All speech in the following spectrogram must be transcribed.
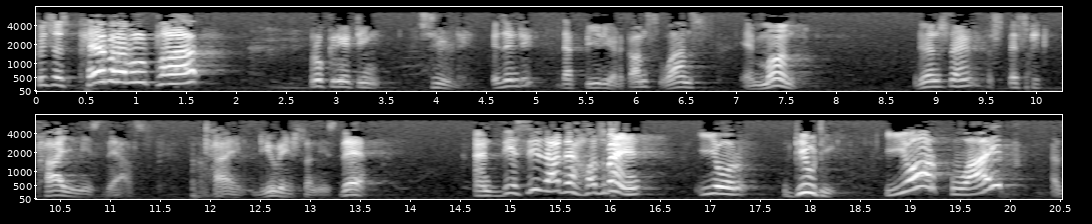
which is favorable for procreating children. Isn't it? That period comes once a month. Do you understand? The specific time is there. Time, duration is there. And this is as a husband, your duty. Your wife has,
